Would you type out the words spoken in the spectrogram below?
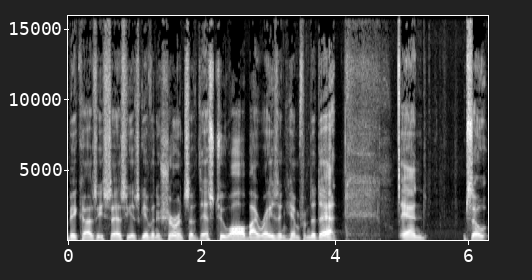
because he says he has given assurance of this to all by raising him from the dead. And so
